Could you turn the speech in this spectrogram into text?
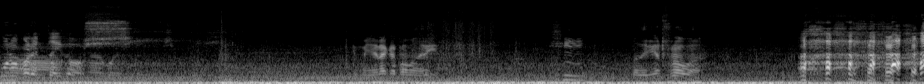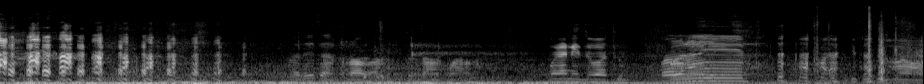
1.42. Madrid ens roba. Madrid en roba, total qual. Bona nit, Duot. Bona nit. Madrid en roba.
